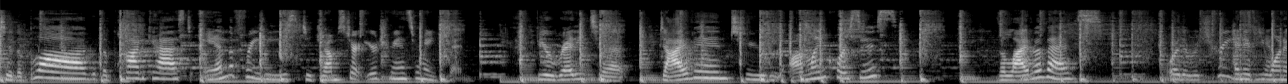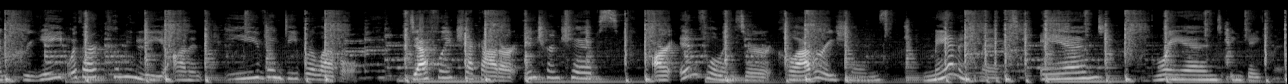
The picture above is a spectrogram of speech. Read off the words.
to the blog, the podcast, and the freebies to jumpstart your transformation. If you're ready to dive into the online courses, the live events, or the retreat, and if you want to create with our community on an even deeper level, definitely check out our internships, our influencer collaborations, management, and brand engagement.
